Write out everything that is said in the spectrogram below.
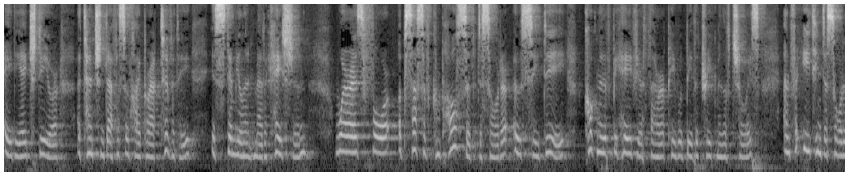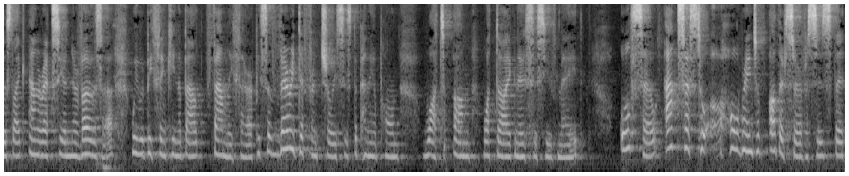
ADHD or attention deficit hyperactivity is stimulant medication. Whereas for obsessive compulsive disorder, OCD, cognitive behavior therapy would be the treatment of choice. And for eating disorders like anorexia nervosa, we would be thinking about family therapy. So, very different choices depending upon what, um, what diagnosis you've made. Also, access to a whole range of other services that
